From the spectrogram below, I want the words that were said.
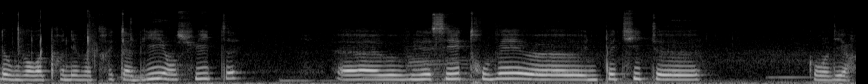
Donc vous reprenez votre établi. Ensuite, euh, vous essayez de trouver euh, une petite... euh, comment dire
